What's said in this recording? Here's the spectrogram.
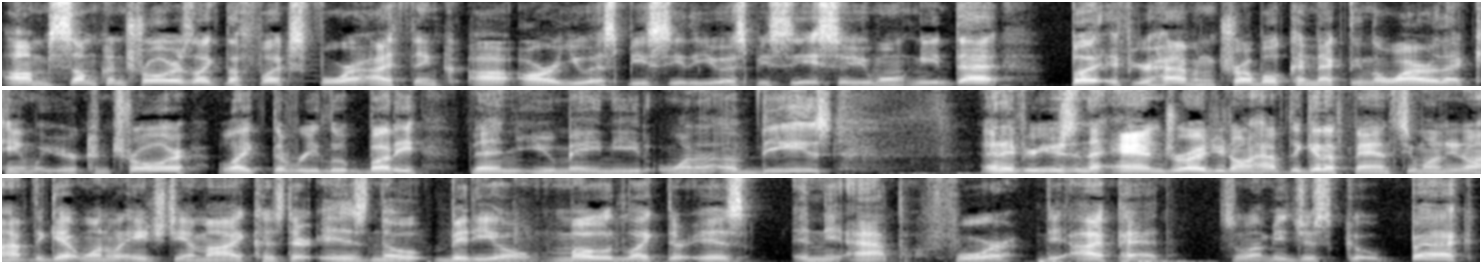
Um, some controllers like the Flex 4, I think, uh, are USB-C to USB-C, so you won't need that. But if you're having trouble connecting the wire that came with your controller, like the Reloop Buddy, then you may need one of these. And if you're using the Android, you don't have to get a fancy one. You don't have to get one with HDMI because there is no video mode like there is in the app for the iPad. So let me just go back.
